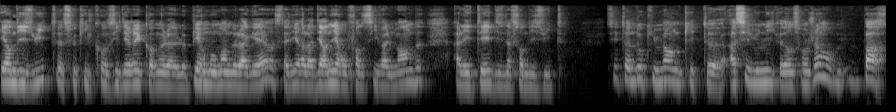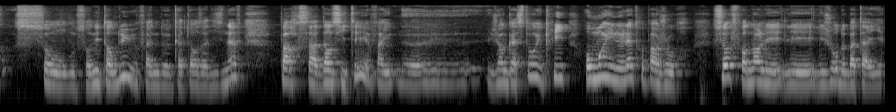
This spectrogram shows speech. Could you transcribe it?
Et en 18, ce qu'il considérait comme le pire moment de la guerre, c'est-à-dire la dernière offensive allemande à l'été 1918. C'est un document qui est assez unique dans son genre, par son, étendue, enfin de 14 à 19, par sa densité. Euh, Jean Gaston écrit au moins une lettre par jour sauf pendant les, jours de bataille.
